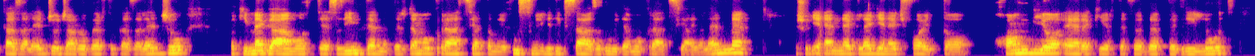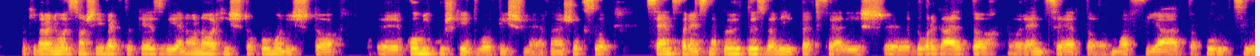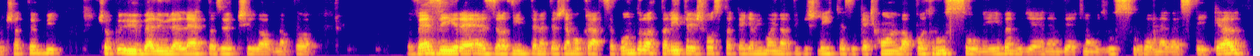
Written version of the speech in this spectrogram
Casaleggio, Gianroberto Casaleggio, aki megálmodta ezt az internetes demokráciát, amely a 21. század új demokráciája lenne, és hogy ennek legyen egyfajta hangja, erre kérte fel Beppe Grillót, aki már a 80-as évektől kezdve ilyen anarchista, kommunista, komikusként volt ismert. Nagyon sokszor Szent Ferencnek öltözve lépett fel, és dorgálta a rendszert, a maffiát, a korrupciót, stb. Csak ő belőle lett az öt csillagnak a vezére ezzel az internetes demokrácia gondolattal. Létre is hoztak egy, ami mai napig is létezik, egy honlapot Russzó néven, ugye nem véletlen, hogy Russzóról nevezték el,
